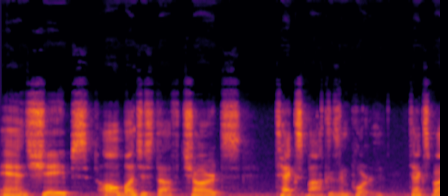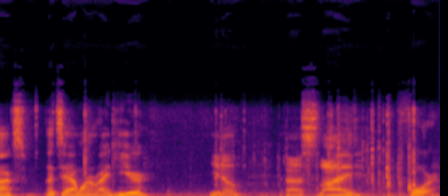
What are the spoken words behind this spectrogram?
And shapes all bunch of stuff charts text box is important. Text box let's say I want to write here you know uh, slide 4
